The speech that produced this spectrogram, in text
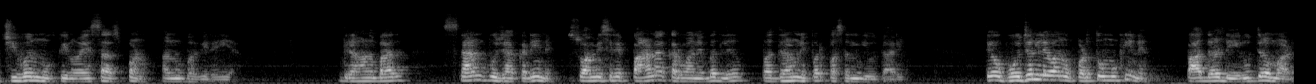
જીવન મુક્તિનો અહેસાસ પણ અનુભવી રહ્યા. ગ્રહણ બાદ સ્નાન પૂજા કરીને સ્વામીશ્રી પારણા કરવાને બદલે પધરામણી પર પસંદગી ઉતારી. તેઓ ભોજન લેવાનું પડતું મૂકીને પાદરડી રુદ્રમાળ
